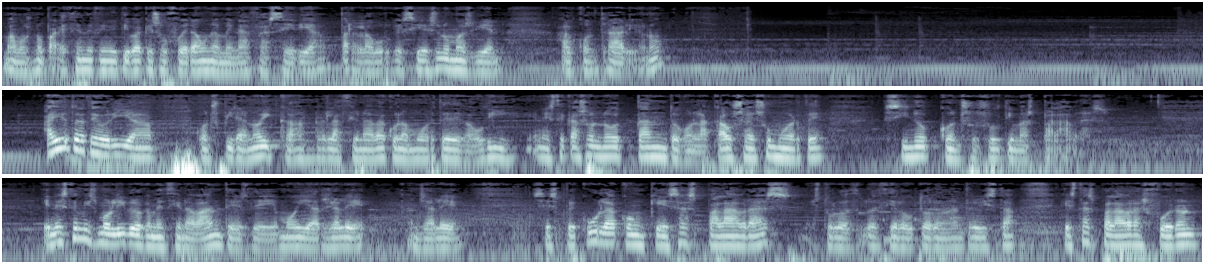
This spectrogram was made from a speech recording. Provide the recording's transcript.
Vamos, no parece en definitiva que eso fuera una amenaza seria para la burguesía, sino más bien al contrario, ¿no? Hay otra teoría conspiranoica relacionada con la muerte de Gaudí, en este caso no tanto con la causa de su muerte, sino con sus últimas palabras. En este mismo libro que mencionaba antes, de Moy Arjalé, se especula con que esas palabras, esto lo, decía el autor en una entrevista, que estas palabras fueron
